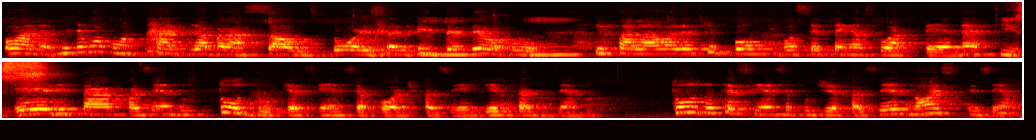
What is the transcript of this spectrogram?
olha, me deu uma vontade de abraçar os dois ali, uhum. entendeu, Ru? Uhum. E falar, olha, que bom que você tem a sua fé, né? Isso. Ele está fazendo tudo que a ciência pode fazer. Ele está dizendo, tudo que a ciência podia fazer, nós fizemos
